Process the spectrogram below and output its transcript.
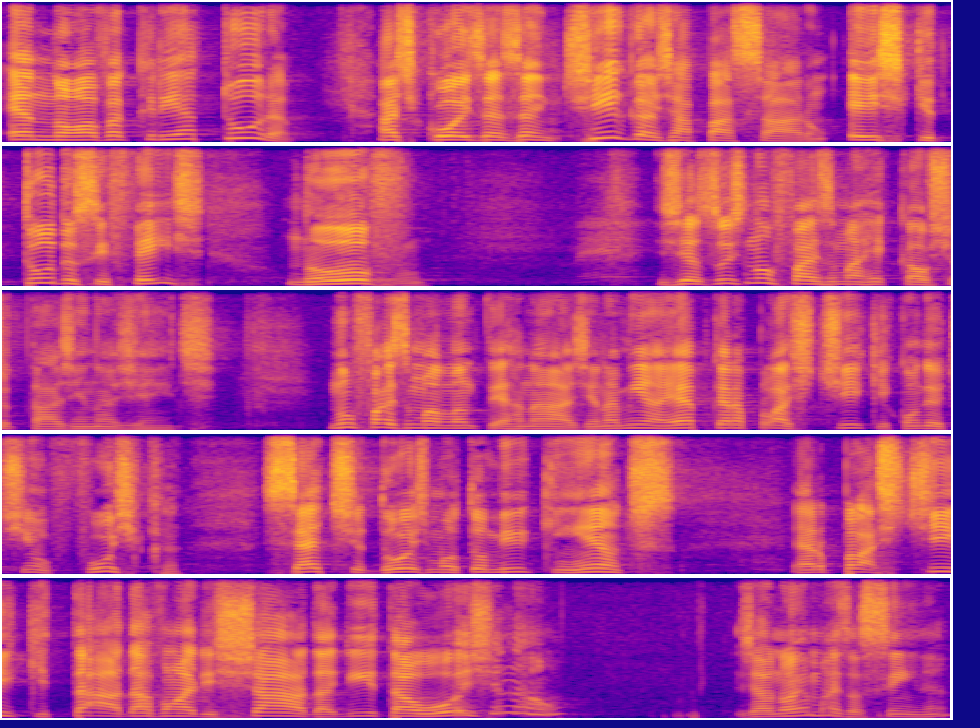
é nova criatura as coisas antigas já passaram, eis que tudo se fez novo. Jesus não faz uma recalchutagem na gente, não faz uma lanternagem. Na minha época era plastique, quando eu tinha um Fusca 72, motor 1500, era plastique, tá, dava uma lixada ali e tá. Hoje não, já não é mais assim, né?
